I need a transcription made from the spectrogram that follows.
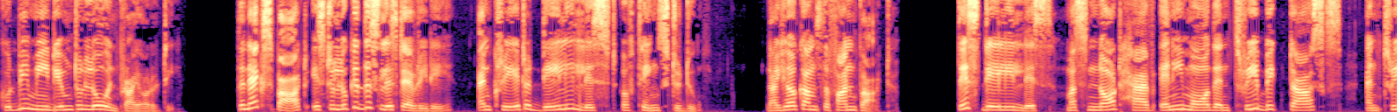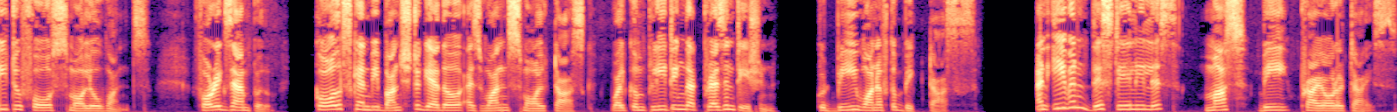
could be medium to low in priority. The next part is to look at this list every day and create a daily list of things to do. Now, here comes the fun part. This daily list must not have any more than three big tasks and three to four smaller ones. For example, calls can be bunched together as one small task, while completing that presentation could be one of the big tasks. And even this daily list must be prioritized.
